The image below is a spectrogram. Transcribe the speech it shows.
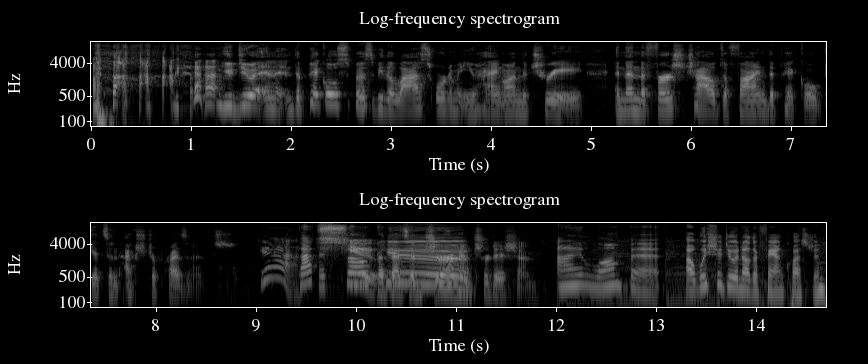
what I mean. you do it, and the pickle's supposed to be the last ornament you hang on the tree, and then the first child to find the pickle gets an extra present. Yeah, That's so cute. But that's a German tradition. I love it. Uh, we should do another fan question.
